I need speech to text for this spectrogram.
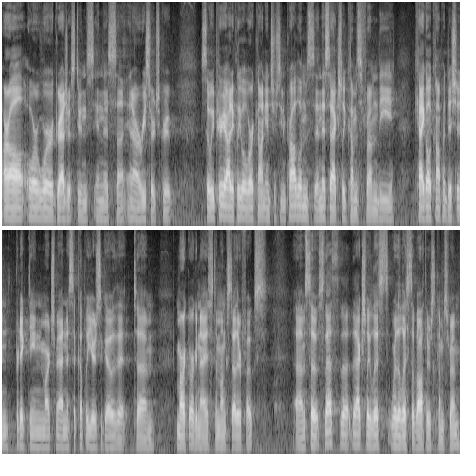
are all or were graduate students in, this, uh, in our research group. So we periodically will work on interesting problems, and this actually comes from the Kaggle competition predicting March Madness a couple years ago that um, Mark organized amongst other folks. Um, so, so that's the, the actually list where the list of authors comes from.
